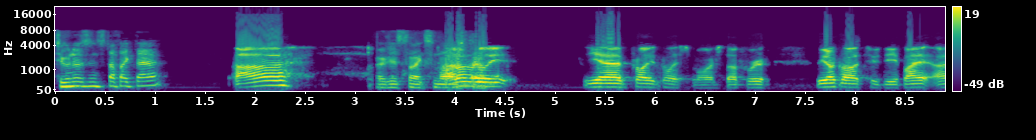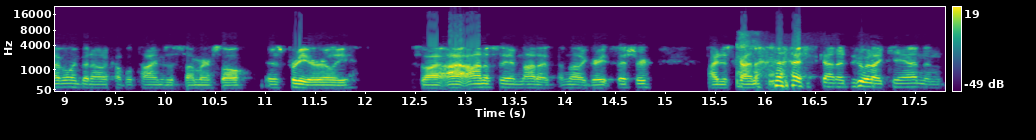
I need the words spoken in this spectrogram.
tunas and stuff like that, Uh, or just like small? I don't stuff? really. Yeah, probably probably smaller stuff. We're we don't go out too deep. I I've only been out a couple times this summer, so it was pretty early. So I, I honestly I'm not a I'm not a great fisher. I just kind of I just kind of do what I can and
